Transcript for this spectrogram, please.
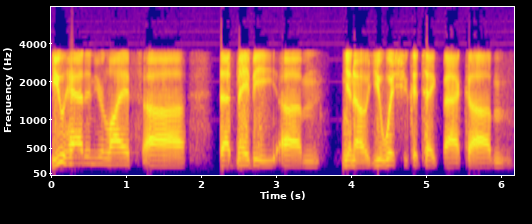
you had in your life uh, that maybe um, you know you wish you could take back? Um,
